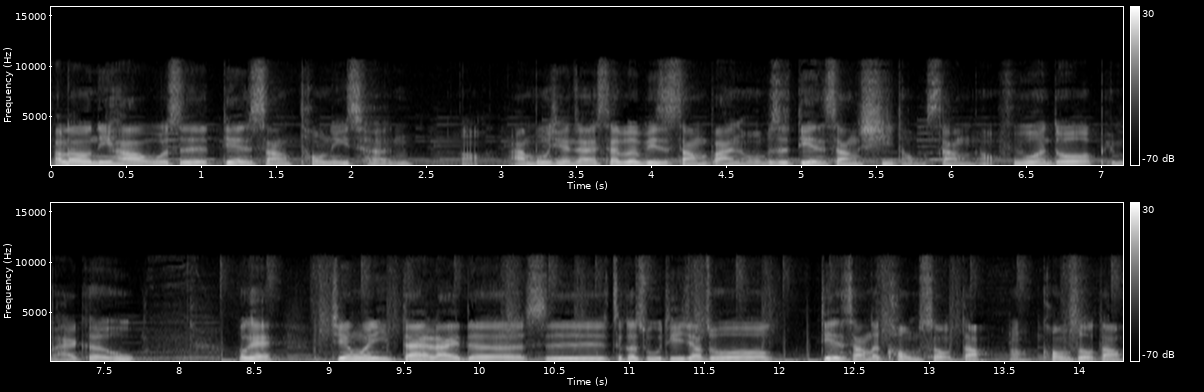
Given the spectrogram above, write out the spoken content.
Hello，你好，我是电商 Tony 陈哦，啊，目前在 Cyberbiz 上班，我们是电商系统商哦，服务很多品牌客户。OK，今天为你带来的是这个主题，叫做电商的空手道哦，空手道。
